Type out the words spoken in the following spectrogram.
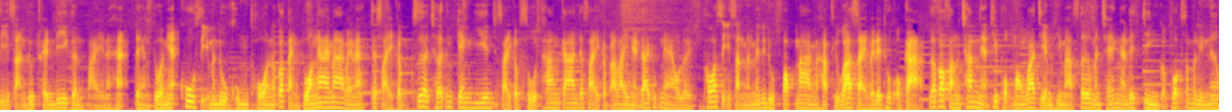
สีสันดูเทรนดี้เกินไปนะฮะ แต่อย่างตัวเนี้ยคู่สีมันดูคุมโทนแล้วก็แต่งตัวง่ายมากเลยนะ จะใส่กับเสื้อเชิ้ตกางเกงยีน จะใส่กับสูททางการ จะใส่กับอะไรเนี่ยได้ทุกแนวเลย เพราะว่าสีสันมันไม่ได้ดูป๊อปมากนะครับ ถือว่าใส่ไปได้ทุกโอกาส แล้วก็ฟังก์ชันเนี่ยที่ผมมองว่า GMT Master มันใช้งานได้จริงกว่าพวก Submariner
